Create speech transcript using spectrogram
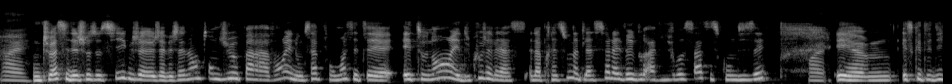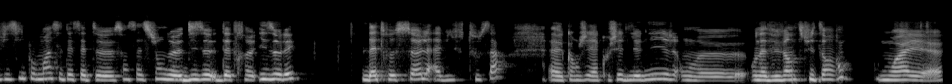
Donc, tu vois, c'est des choses aussi que j'avais jamais entendues auparavant. Et donc, ça, pour moi, c'était étonnant. Et du coup, j'avais l'impression d'être la seule à vivre, à vivre ça. C'est ce qu'on disait. Et, euh, et, ce qui était difficile pour moi, c'était cette euh, sensation d'être isolée d'être seule à vivre tout ça. Euh, quand j'ai accouché de Léonie, on, on, avait 28 ans moi et,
